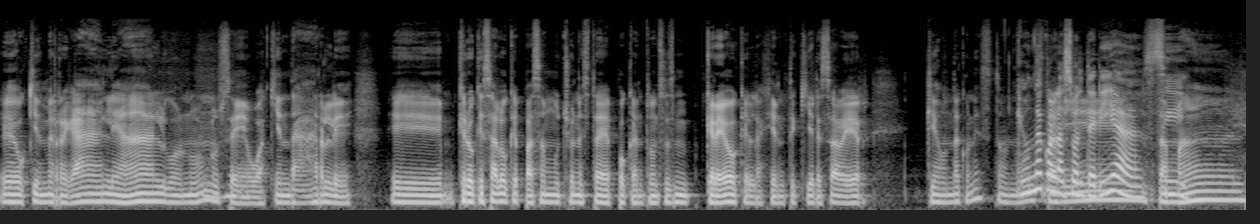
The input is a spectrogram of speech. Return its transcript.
eh, o quien me regale algo, ¿no? No sé, o a quién darle. Eh, creo que es algo que pasa mucho en esta época, entonces creo que la gente quiere saber ¿qué onda con esto? ¿Qué onda con la soltería? Está mal.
